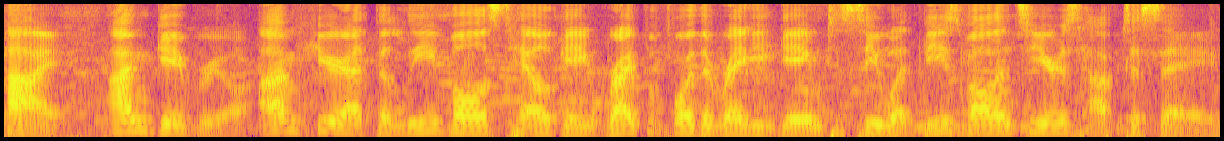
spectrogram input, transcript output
Hi, I'm Gabriel. I'm here at the Lee Vols tailgate right before the Reagan game to see what these volunteers have to say.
